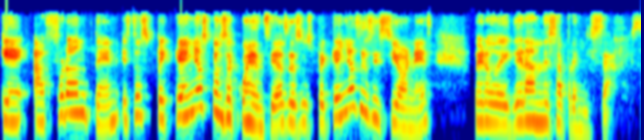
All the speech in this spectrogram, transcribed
que afronten estas pequeñas consecuencias de sus pequeñas decisiones, pero de grandes aprendizajes.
